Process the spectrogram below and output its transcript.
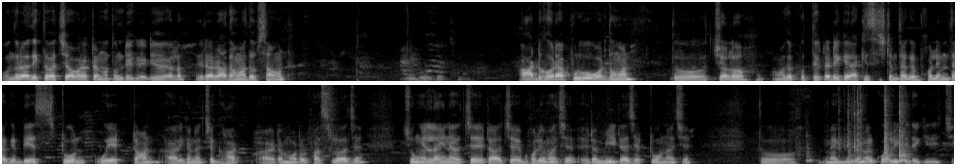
বন্ধুরা দেখতে পাচ্ছ, আবার একটা নতুন ডেক রেডি হয়ে গেল। এটা রাধা মাধব সাউন্ড আটঘরা পূর্ব বর্ধমান। তো চলো, আমাদের প্রত্যেকটা ডেকে একই সিস্টেম থাকে ভলিউম থাকে বেস টোন ওয়েট টান আর এখানে হচ্ছে ঘাট, আর এটা মোটর ফার্স্ট ফ্লো আছে। চোঙের লাইনে হচ্ছে, এটা হচ্ছে ভলিউম আছে, এটা মিট আছে টোন আছে। তো ম্যাগনেজিয়ামের কোয়ালিটি দেখিয়ে দিচ্ছি।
